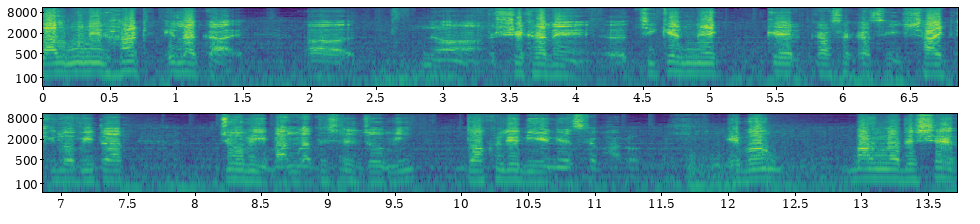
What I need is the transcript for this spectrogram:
লালমনিরহাট এলাকায় সেখানে চিকেন নেকের কাছাকাছি ষাট কিলোমিটার জমি বাংলাদেশের জমি দখলে নিয়ে নিয়েছে ভারত। এবং বাংলাদেশের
